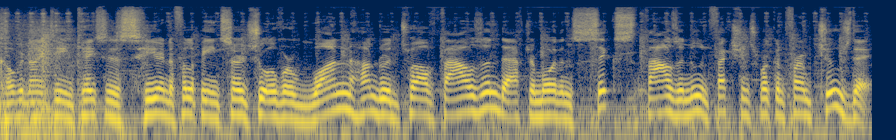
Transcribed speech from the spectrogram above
COVID 19 cases here in the Philippines surged to over 112,000 after more than 6,000 new infections were confirmed Tuesday.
